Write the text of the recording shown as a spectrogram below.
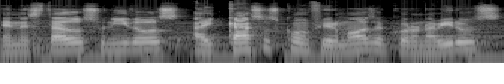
En Estados Unidos hay casos confirmados de coronavirus.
